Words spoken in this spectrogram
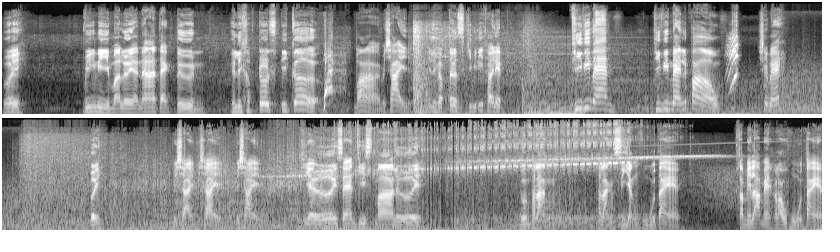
เฮ้ย วิ่งหนีมาเลยอะ หน้าแตกตื่น เฮลิคอปเตอร์สปีกเกอร์บ้า ไม่ใช่ เฮลิคอปเตอร์สกิบิดี้ทอยเลตทีวีแมนทีวีแมนหรือเปล่า ใช่ไหมเฮ้ย ไม่ใช่ไม่ใช่ ไม่ใช่เฮ้ยเอ้ยแซนทิสมาเลย โดนพลังพลังเสียงหูแตกคาเมล่าแมนของเราหูแตก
